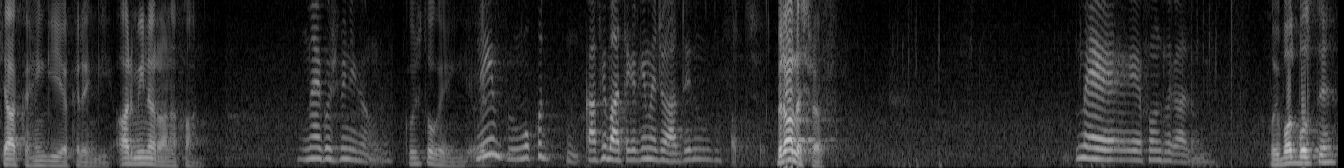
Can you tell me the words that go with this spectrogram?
क्या कहेंगी या करेंगी? आर्मीना राना खान मैं कुछ भी नहीं कहूँगी। कुछ तो कहेंगी। नहीं वो खुद काफ़ी बातें करके मैं जवाब दे दूँगी। अच्छा बिलाल अशरफ। मैं ईयरफोन्स लगा लूँगी। कोई बहुत बोलते हैं?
